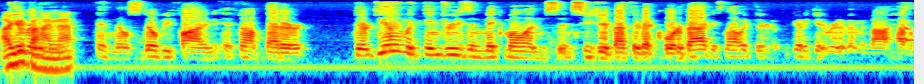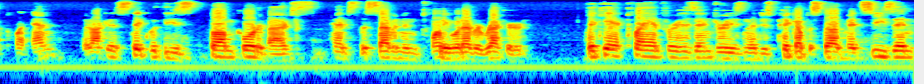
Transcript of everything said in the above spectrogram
I Get behind that. and they'll still be fine, if not better. They're dealing with injuries in Nick Mullens and CJ Beathard at quarterback. It's not like they're going to get rid of him and not have a plan. They're not going to stick with these bum quarterbacks, hence the seven and twenty whatever record. They can't plan for his injuries and then just pick up a stud mid-season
